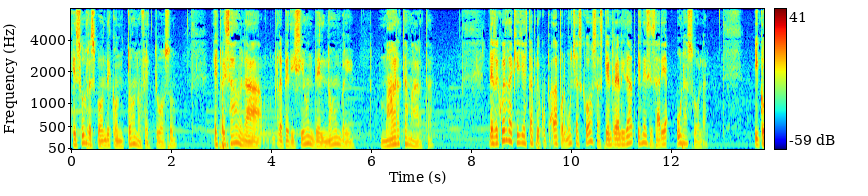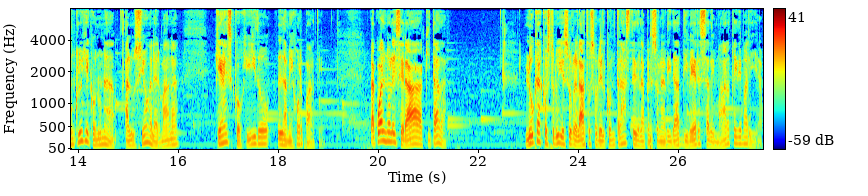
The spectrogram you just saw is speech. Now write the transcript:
Jesús responde con tono afectuoso, expresado en la repetición del nombre Marta, Marta. Le recuerda que ella está preocupada por muchas cosas, que en realidad es necesaria una sola. Y concluye con una alusión a la hermana que ha escogido la mejor parte la cual no le será quitada. Lucas construye su relato sobre el contraste de la personalidad diversa de Marta y de María.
